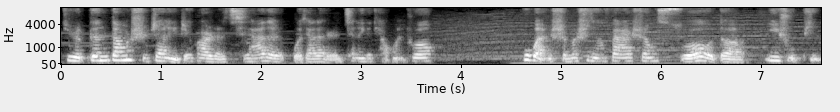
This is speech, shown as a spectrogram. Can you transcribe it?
就是跟当时占领这块儿的其他的国家的人签了一个条款，说不管什么事情发生，所有的艺术品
